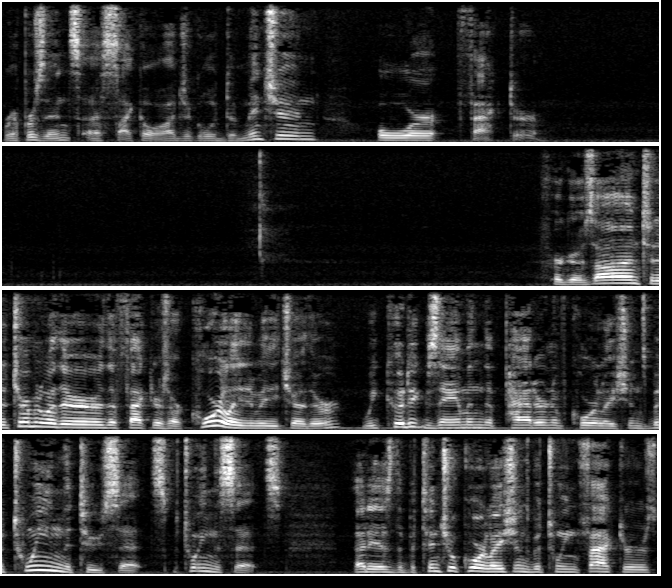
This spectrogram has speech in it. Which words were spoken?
represents a psychological dimension or factor. Furr goes on to determine whether the factors are correlated with each other, we could examine the pattern of correlations between the two sets, between the sets. That is, the potential correlations between factors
